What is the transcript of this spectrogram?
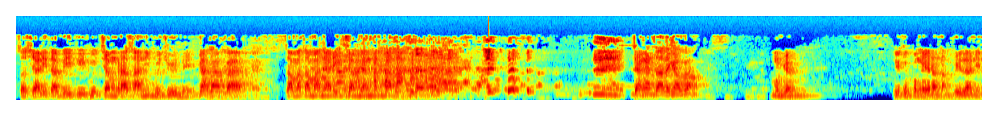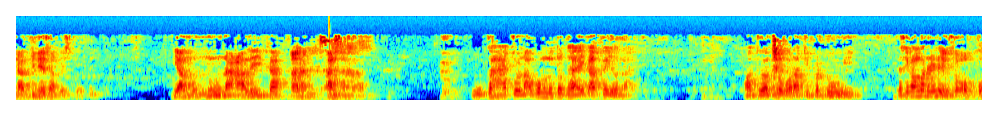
sosialita be ibu-ibu jam ngerasani bojone. Enggak apa-apa. Sama-sama nyari jam yang tepat. Jangan saling apa? Mengganggu. Itu pangeran nak belani nabinya sampai seperti itu. Ya mununa alaika Am. an Lu kacau nak wong nuntut hak kabeh ya kacau. Aduh aku ora dipeduli. Lah sing ngomong ini ya sapa?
